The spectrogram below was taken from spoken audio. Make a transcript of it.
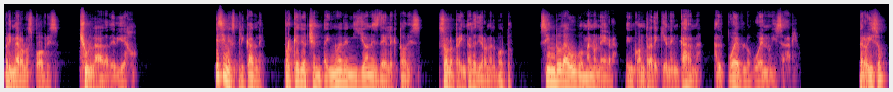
primero los pobres. Chulada de viejo. Es inexplicable por qué de 89 millones de electores, solo 30 le dieron el voto. Sin duda hubo mano negra en contra de quien encarna al pueblo bueno y sabio. Pero hizo,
